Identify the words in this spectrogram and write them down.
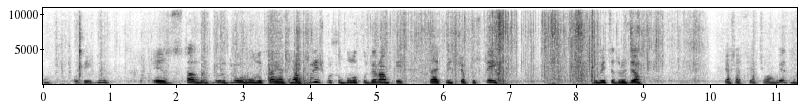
О, Обійду. І з другого вулика я зняв кришку, щоб було куди рамки, так як він ще пустий. Дивіться, друзі. Я зараз я чи вам видно.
